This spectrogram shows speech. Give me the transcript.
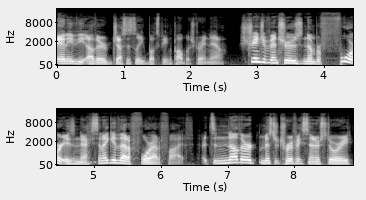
any of the other Justice League books being published right now. Strange Adventures number four is next, and I give that a four out of five. It's another Mr. Terrific Center story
